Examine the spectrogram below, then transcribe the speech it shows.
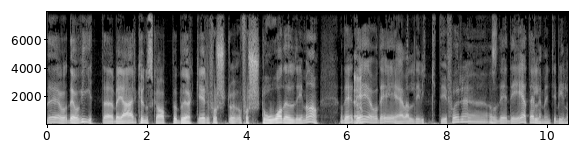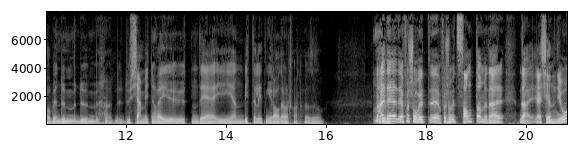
det, er jo, det er jo vitebegjær, kunnskap, bøker, forstå, forstå det du driver med. da. Og det, det, er og det er veldig viktig for eh, altså det, det er et element i bilhobbyen. Du, du, du kommer ikke noen vei uten det i en bitte liten grad, i hvert fall. Altså, Nei, det, det er for så, vidt, eh, for så vidt sant, da, men det er, det er Jeg kjenner jo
